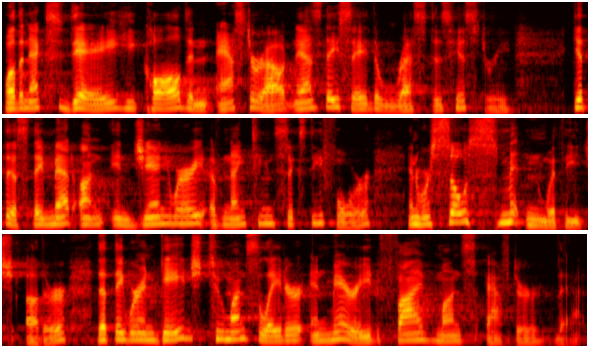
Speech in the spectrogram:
Well, the next day, he called and asked her out, and as they say, the rest is history. Get this, they met on, in January of 1964 and were so smitten with each other that they were engaged two months later and married five months after that.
